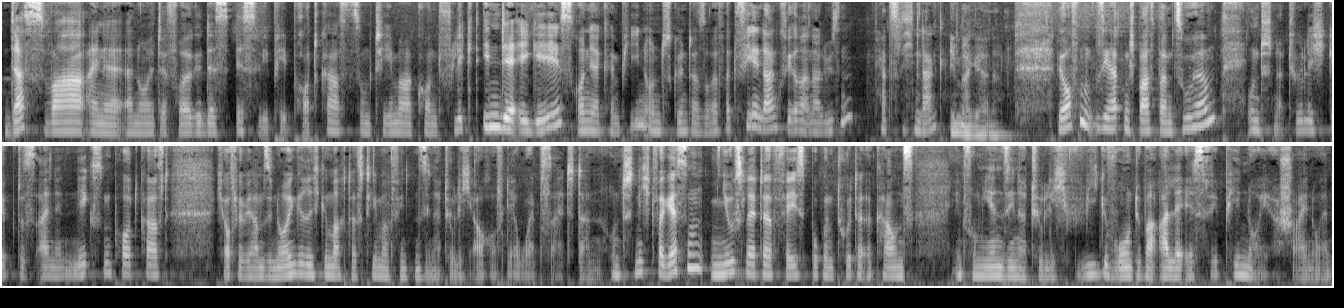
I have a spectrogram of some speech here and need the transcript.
Das war eine erneute Folge des SWP-Podcasts zum Thema Konflikt in der Ägäis. Ronja Kempin und Günter Seufert, vielen Dank für Ihre Analysen. Herzlichen Dank. Immer gerne. Wir hoffen, Sie hatten Spaß beim Zuhören. Und natürlich gibt es einen nächsten Podcast. Ich hoffe, wir haben Sie neugierig gemacht. Das Thema finden Sie natürlich auch auf der Website dann. Und nicht vergessen, Newsletter, Facebook und Twitter-Accounts informieren Sie natürlich wie gewohnt über alle SWP-Neuerscheinungen.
